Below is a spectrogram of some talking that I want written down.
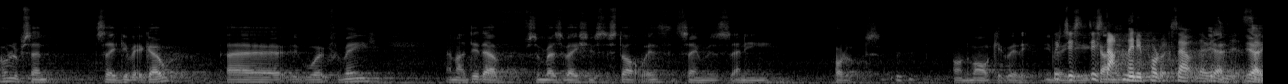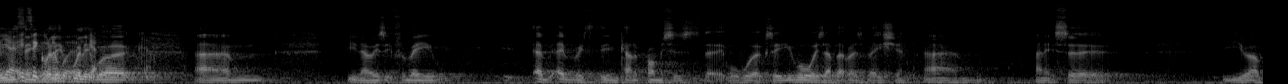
100% say give it a go. Uh, it worked for me, and I did have some reservations to start with, same as any product on the market, really. You But know, just, there's that many products out there, yeah, not it? Yeah, so yeah, is think, it going to work? will it yeah. work? Yeah. Um, you know, is it for me? Everything kind of promises that it will work, so you always have that reservation, um, and it's uh, you have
